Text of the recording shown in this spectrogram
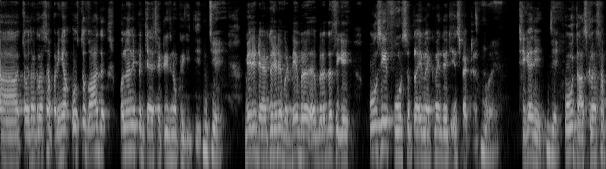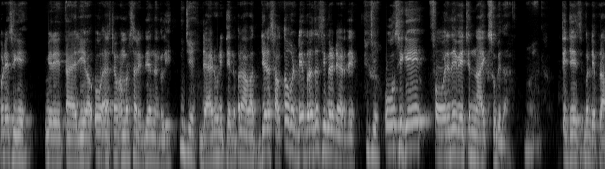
ਅਹ, 14 ਕਲਾਸਾਂ ਪੜ੍ਹੀਆਂ ਉਸ ਤੋਂ ਬਾਅਦ ਉਹਨਾਂ ਨੇ ਪੰਚਾਇਤ ਸੈਕਟਰੀ ਦੀ ਨੌਕਰੀ ਕੀਤੀ ਜੀ। ਮੇਰੇ ਡੈਡ ਤੋਂ ਜਿਹੜੇ ਵੱਡੇ ਬ੍ਰਦਰ ਸੀਗੇ ਉਹ ਸੀ ਫੂਡ ਸਪਲਾਈ ਮਹਿਕਮੇ ਦੇ ਵਿੱਚ ਇੰਸਪੈਕਟਰ ਠੀਕ ਹੈ ਜੀ? ਜੀ। ਉਹ 10 ਕਲਾਸਾਂ ਪੜ੍ਹੇ ਸੀਗੇ। ਮੇਰੇ ਤਾਇਆ ਜੀ ਆ ਉਹ ਇਸ ਟਾਈਮ ਅੰਮ੍ਰਿਤਸਰ ਰਹਿੰਦੇ ਆ ਨੰਗਲੀ। ਜੀ। ਡੈਡ ਹੁਣੀ ਤਿੰਨ ਭਰਾ ਵਾ ਜਿਹੜਾ ਸਭ ਤੋਂ ਵੱਡੇ ਬ੍ਰਦਰ ਸੀ ਮੇਰੇ ਡੈਡ ਦੇ। ਜੀ। ਉਹ ਸੀਗੇ ਫੌਜ ਦੇ ਵਿੱਚ ਨਾਇਕ ਸੂਬੇਦਾਰ। ਤੇ ਜੇ ਵੱਡੇ ਭਰਾ।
